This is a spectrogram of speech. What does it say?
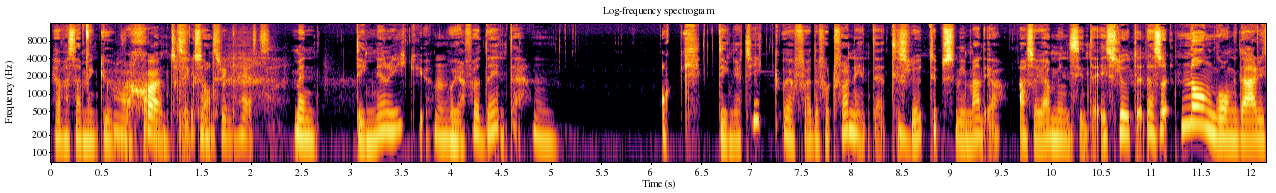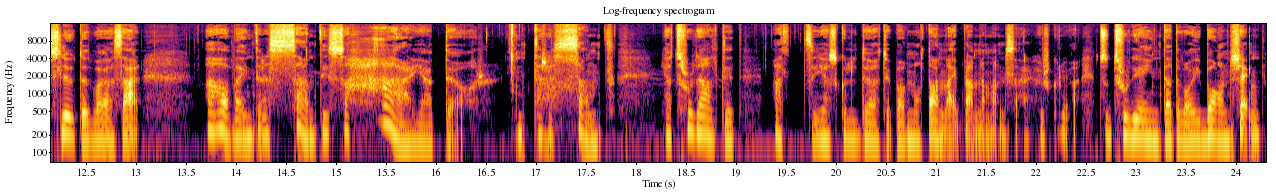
Jag var så här, men gud vad skönt. skönt liksom. trygghet. Men dygnen gick ju mm. och jag födde inte. Mm. Och dygnet gick och jag födde fortfarande inte. Till slut typ svimmade jag. Alltså jag minns inte. I slutet, alltså någon gång där i slutet var jag så här, ah vad intressant, det är så här jag dör. Intressant. Jag trodde alltid att jag skulle dö typ av något annat ibland. När man så, här, hur skulle jag? så trodde jag inte att det var i barnsäng.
